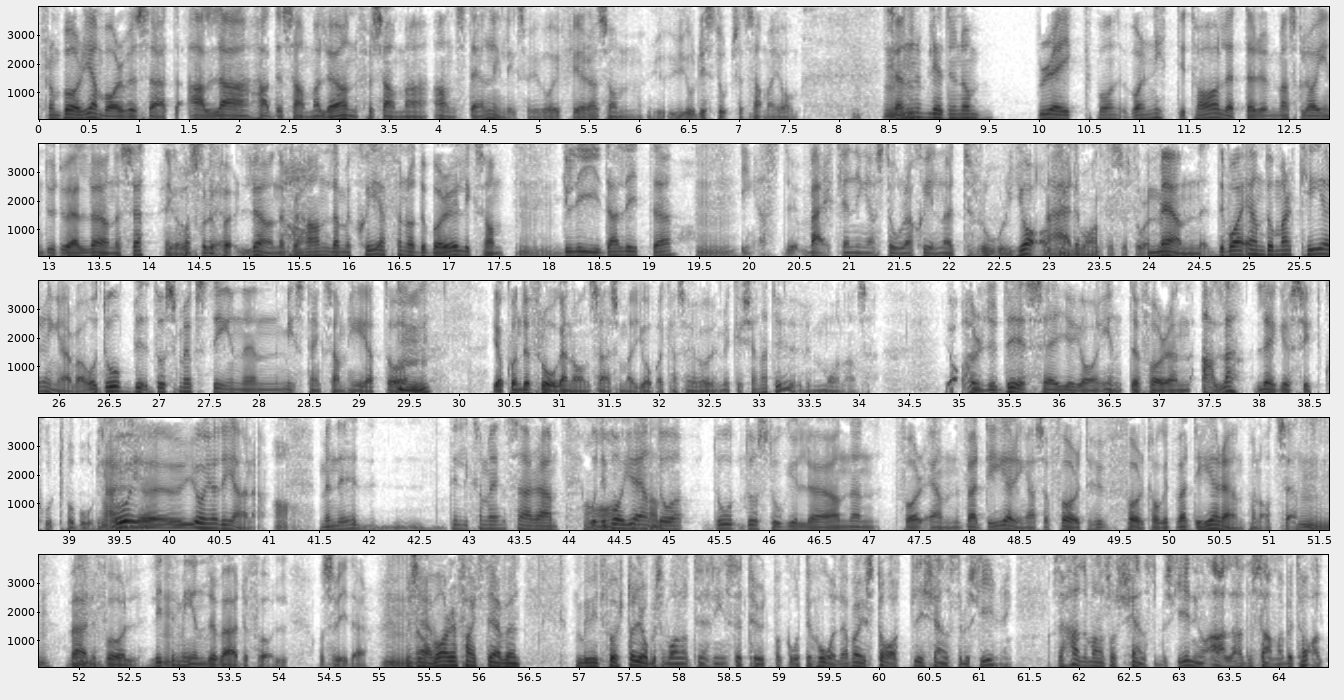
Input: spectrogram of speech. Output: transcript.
från början var det väl så att alla hade samma lön för samma anställning. Liksom. Vi var ju flera som gjorde i stort sett samma jobb. Sen blev det någon break på var det 90-talet där man skulle ha individuell lönesättning. och Man Just skulle för, löneförhandla med chefen och då började det liksom glida lite. Inga, st- verkligen inga stora skillnader tror jag. Nej, det var inte så stora. Men det var ändå markeringar va? och då, då smögs det in en misstänksamhet. Och Jag kunde fråga någon så här som har jobbat, kanske, hur mycket tjänar du i månaden? Så här, Ja, hör du, det säger jag inte förrän alla lägger sitt kort på bordet. Nej, Då gör jag det gärna. Ja. Men det, det är liksom en så här, och det var ju det är ändå, då, då stod ju lönen för en värdering, alltså för, hur företaget värderar en på något sätt. Mm. Värdefull, lite mindre värdefull och så vidare. Men så här var det faktiskt även med mitt första jobb så var det något institut på KTH. Där var ju statlig tjänstebeskrivning. Så hade man en sorts tjänstebeskrivning och alla hade samma betalt.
